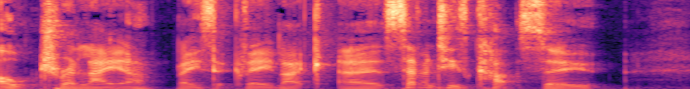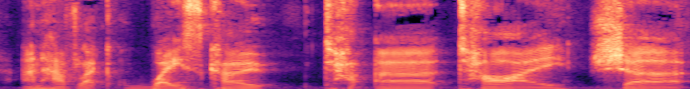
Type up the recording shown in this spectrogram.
ultra layer, basically, like a 70s cut suit and have like waistcoat, t- uh, tie, shirt,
